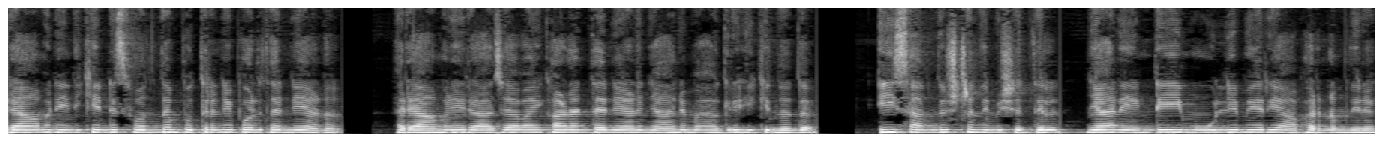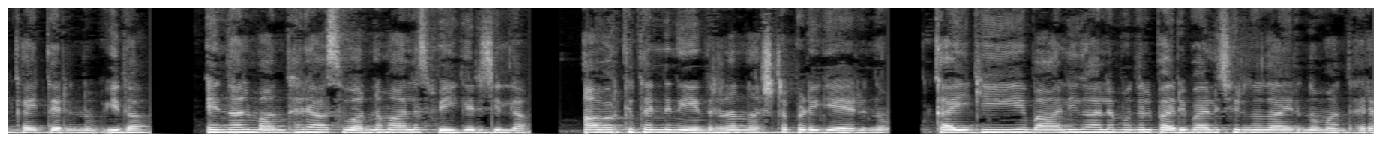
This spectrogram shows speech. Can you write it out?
രാമൻ എനിക്ക് എന്റെ സ്വന്തം പുത്രനെ പോലെ തന്നെയാണ്. രാമനെ രാജാവായി കാണാൻ തന്നെയാണ് ഞാനും ആഗ്രഹിക്കുന്നത്. ഈ സന്തുഷ്ട നിമിഷത്തിൽ ഞാൻ എന്റെ ഈ മൂല്യമേറിയ ആഭരണം നിനക്കായി തരുന്നു ഇതാ. എന്നാൽ മന്ധര ആ സ്വർണമാല സ്വീകരിച്ചില്ല. അവർക്ക് തന്റെ നിയന്ത്രണം നഷ്ടപ്പെടുകയായിരുന്നു. കൈകിയെ ബാല്യകാലം മുതൽ പരിപാലിച്ചിരുന്നതായിരുന്നു മന്ധര.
